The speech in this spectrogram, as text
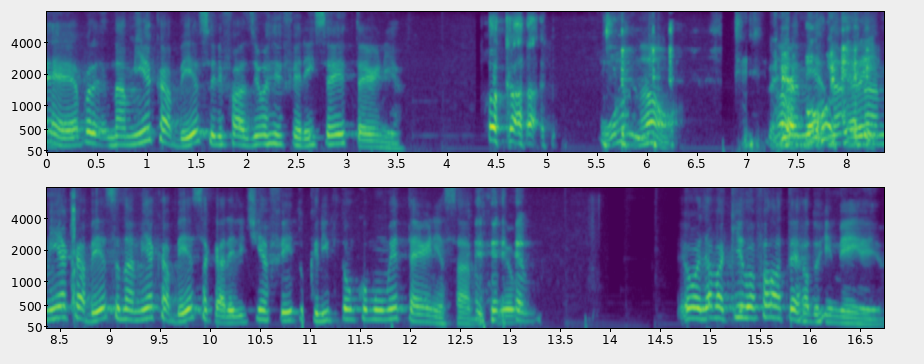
é, é, é, pra- na minha cabeça ele fazia uma referência a Eternia. Ô, caralho. Não. Na, Não, minha, bom, na- na minha cabeça, na minha cabeça, cara, ele tinha feito Krypton como uma Eternia, sabe? Eu, eu olhava aquilo e falava a terra do He-Man aí.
